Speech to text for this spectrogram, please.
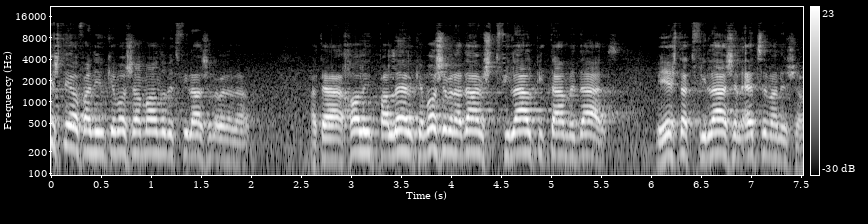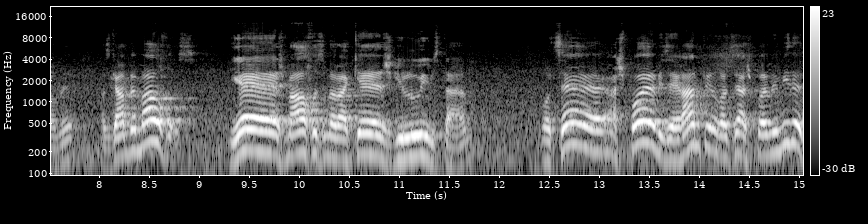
כשתי אופנים, כמו שאמרנו בתפילה של הבן אדם. אתה יכול להתפלל כמו שבן אדם יש תפילה על פיתם ודס, ויש את התפילה של עצם הנשומת, אז גם במלכוס. יש מלכוס מבקש גילויים סתם, רוצה אשפויה מזה רנפין, רוצה אשפויה ממידס,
